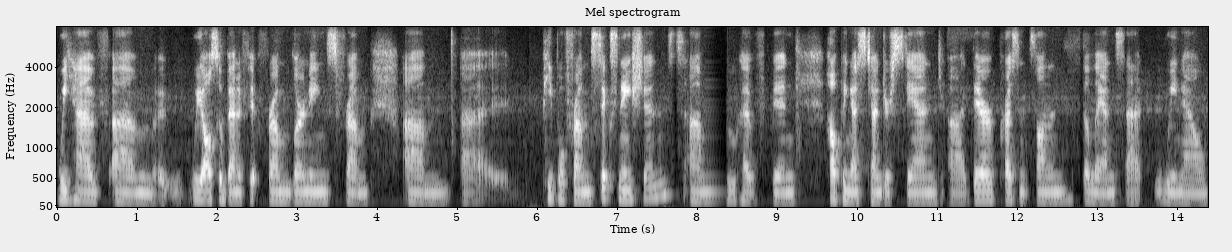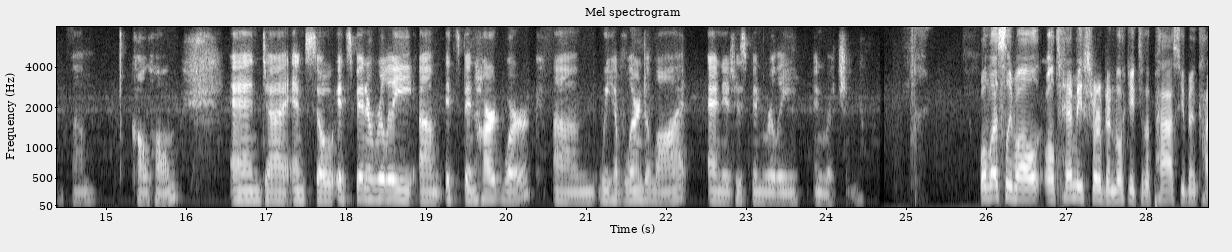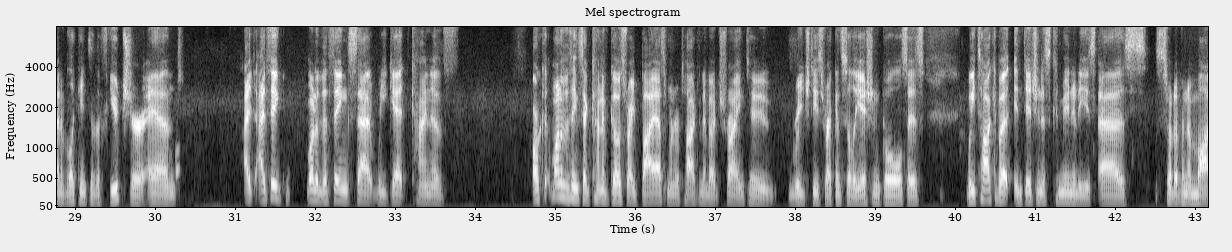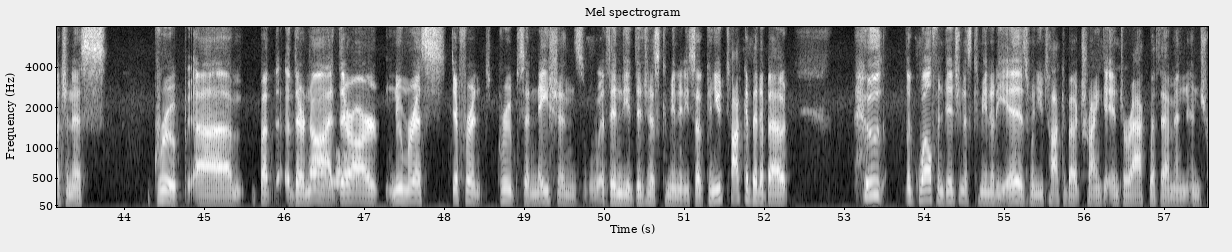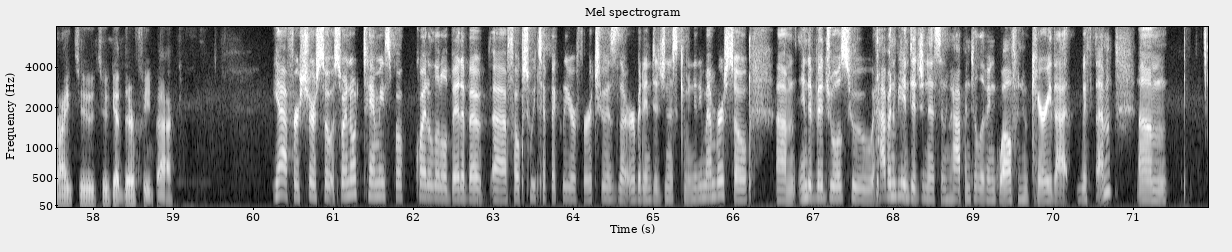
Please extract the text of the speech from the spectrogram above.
we have um, we also benefit from learnings from um, uh, people from Six Nations um, who have been helping us to understand uh, their presence on the lands that we now um, call home. And uh, and so it's been a really um, it's been hard work. Um, we have learned a lot, and it has been really enriching. Well, Leslie, well, well, Tammy's sort of been looking to the past. You've been kind of looking to the future, and I, I think one of the things that we get kind of or one of the things that kind of goes right by us when we're talking about trying to reach these reconciliation goals is we talk about indigenous communities as sort of an homogenous group, um, but they're not. There are numerous different groups and nations within the indigenous community. So, can you talk a bit about who the Guelph indigenous community is when you talk about trying to interact with them and, and trying to to get their feedback? Yeah, for sure. So, so I know Tammy spoke quite a little bit about uh, folks we typically refer to as the urban Indigenous community members. So, um, individuals who happen to be Indigenous and who happen to live in Guelph and who carry that with them. Um,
